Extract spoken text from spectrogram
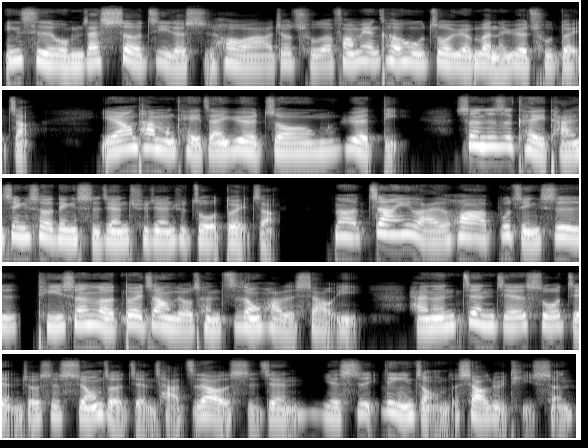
因此，我们在设计的时候啊，就除了方便客户做原本的月初对账。也让他们可以在月中、月底，甚至是可以弹性设定时间区间去做对账。那这样一来的话，不仅是提升了对账流程自动化的效益，还能间接缩减就是使用者检查资料的时间，也是另一种的效率提升。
